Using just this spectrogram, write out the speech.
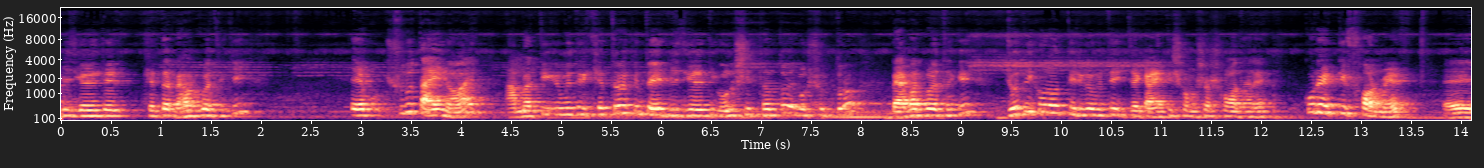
বীজগণিতের ক্ষেত্রে ব্যবহার করে থাকি। শুধু তাই নয়, আমরা ত্রিকোণমিতির ক্ষেত্রেও কিন্তু এই বীজগাণিতিক অনুসিদ্ধান্ত এবং সূত্র ব্যবহার করে থাকি। যদি কোনো ত্রিকোণমিতিক যে গাণিতিক সমস্যার সমাধানে কোনো একটি ফর্মের এই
